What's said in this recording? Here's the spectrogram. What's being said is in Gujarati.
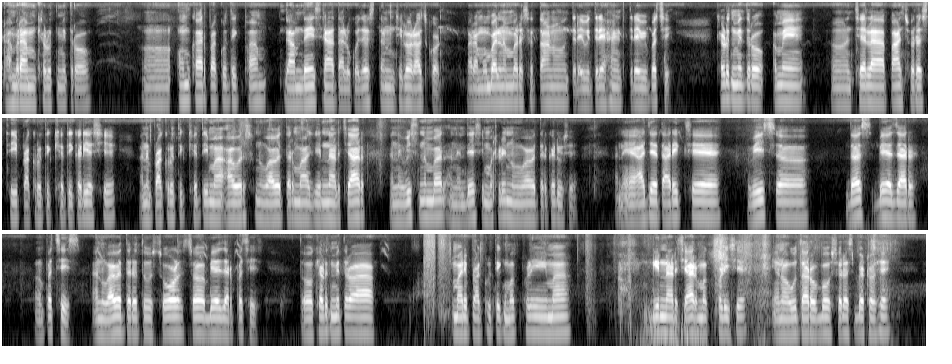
રામ રામ ખેડૂત મિત્રો. ઓમકાર પ્રાકૃતિક ફાર્મ, ગામ દહીસરા, તાલુકો જસદણ, જિલ્લો રાજકોટ. મારા મોબાઈલ નંબર સત્તાણું, ત્રેવીસ, ત્રેસાઠ, ત્રેવીસ પછી ખેડૂત મિત્રો, અમે છેલ્લા પાંચ વર્ષથી પ્રાકૃતિક ખેતી કરીએ છીએ અને પ્રાકૃતિક ખેતીમાં આ વર્ષનું વાવેતરમાં ગિરનાર ચાર અને વીસ નંબર અને દેશી મઠડીનું વાવેતર કર્યું છે. અને આજે તારીખ છે વીસ દસ, બે હજાર પચીસ. આનું વાવેતર હતું સોળ છ બે હજાર પચીસ. તો ખેડૂત મિત્રો, આ મારી પ્રાકૃતિક મગફળીમાં ગિરનાર ચાર મગફળી છે. એનો ઉતારો બહુ સરસ બેઠો છે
